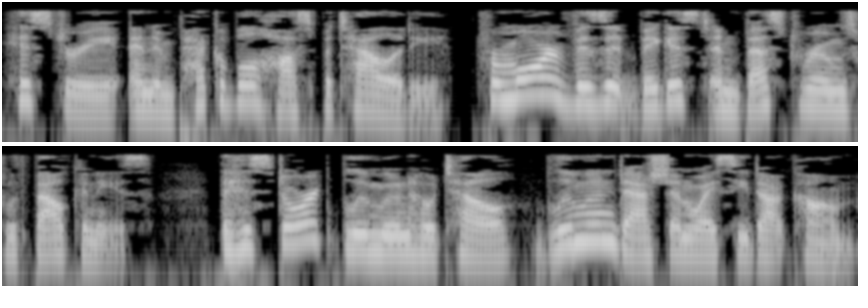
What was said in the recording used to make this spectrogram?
history, and impeccable hospitality. For more, visit Biggest and Best Rooms with Balconies, the historic Blue Moon Hotel, bluemoon-nyc.com.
